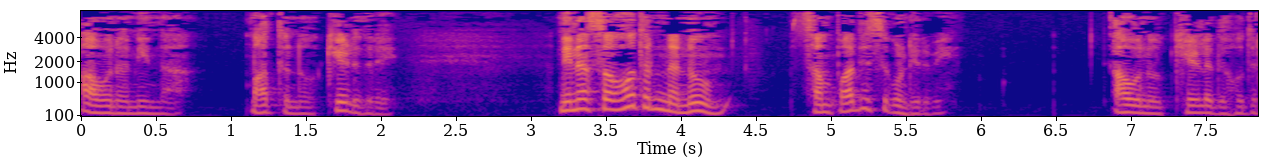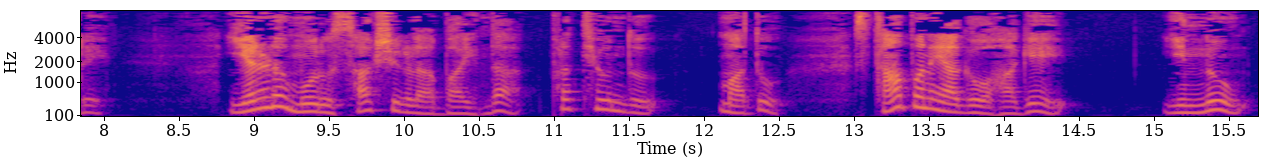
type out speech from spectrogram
ಅವನು ನಿನ್ನ ಮಾತನ್ನು ಕೇಳಿದರೆ ನಿನ್ನ ಸಹೋದರನನ್ನು ಸಂಪಾದಿಸಿಕೊಂಡಿರುವೆ. ಅವನು ಕೇಳದೆ ಹೋದರೆ ಎರಡು ಮೂರು ಸಾಕ್ಷಿಗಳ ಬಾಯಿಂದ ಪ್ರತಿಯೊಂದು ಮಾತು ಸ್ಥಾಪನೆಯಾಗುವ ಹಾಗೆ ಇನ್ನೂ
